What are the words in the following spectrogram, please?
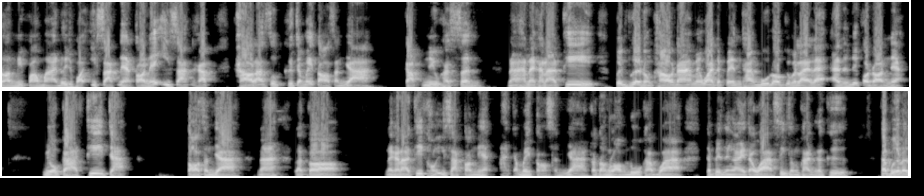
นอลมีเป้าหมาย โดยเฉพาะอีซักเนี่ยตอนนี้อีซักครับข่าวล่าสุดคือจะไม่ต่อสัญญากับนิวคาสเซิลนะในขณะที่เพื่อนๆของเขานะ ไม่ว่าจะเป็นทั้งบูโรกิเมไลและแอนโทนีกอร์ดอนเนี่ยมีโอกาสที่จะต่อสัญญา นะ แล้วก็ในขณะที่ของอีซักตอนนี้อาจจะไม่ต่อสัญญาก็ต้องลองดูครับว่าจะเป็นยังไง แต่ว่าสิ่งสำคัญก็คือ ถ้าเผื่อเรา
